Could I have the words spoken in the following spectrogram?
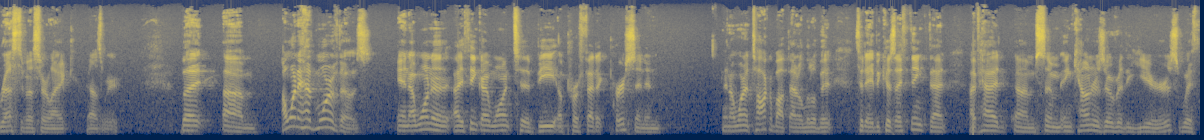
The rest of us are like, that was weird. But um, I want to have more of those. And I want to, I think I want to be a prophetic person. And, and I want to talk about that a little bit today because I think that I've had um, some encounters over the years with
